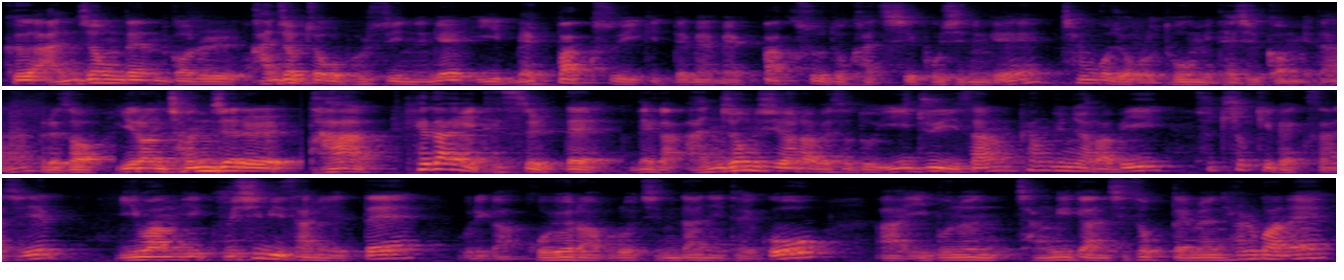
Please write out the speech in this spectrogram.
그 안정된 거를 간접적으로 볼 수 있는 게 이 맥박수이기 때문에 맥박수도 같이 보시는 게 참고적으로 도움이 되실 겁니다. 그래서 이런 전제를 다 해당이 됐을 때 내가 안정시 혈압에서도 2주 이상 평균 혈압이 수축기 140, 이완기 90 이상일 때 우리가 고혈압으로 진단이 되고 아 이분은 장기간 지속되면 혈관에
